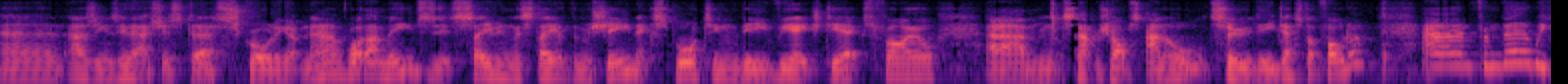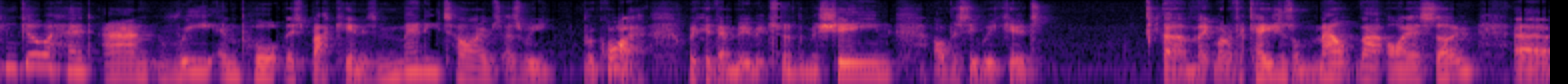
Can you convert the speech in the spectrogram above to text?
And as you can see, that's just uh, scrolling up now. What that means is it's saving the state of the machine, exporting the VHDX file, um, snapshots and all to the desktop folder. And from there, we can go ahead and re-import this back in as many times as we require. We could then move it to another machine. Obviously, we could uh, make modifications or mount that ISO. Uh,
